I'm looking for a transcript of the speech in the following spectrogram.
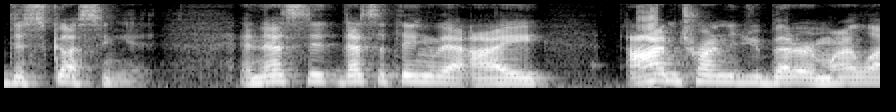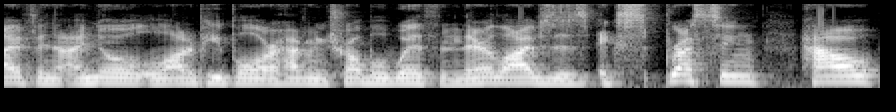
discussing it and that's the, that's the thing that I I'm trying to do better in my life, and I know a lot of people are having trouble with in their lives is expressing how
